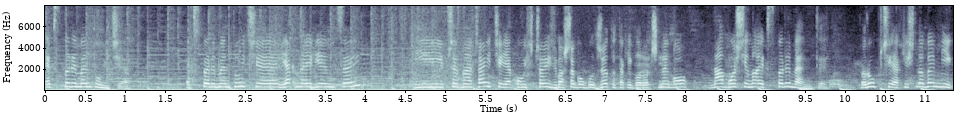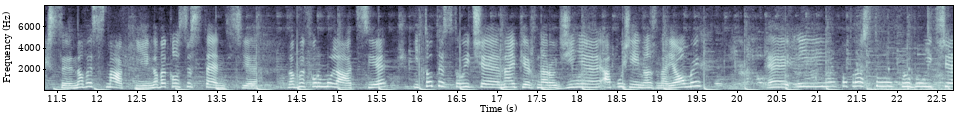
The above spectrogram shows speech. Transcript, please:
Eksperymentujcie. Eksperymentujcie jak najwięcej i przeznaczajcie jakąś część waszego budżetu takiego rocznego na właśnie na eksperymenty. Róbcie jakieś nowe miksy, nowe smaki, nowe konsystencje, nowe formulacje i to testujcie najpierw na rodzinie, a później na znajomych e, i po prostu próbujcie,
